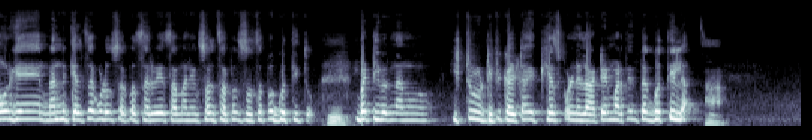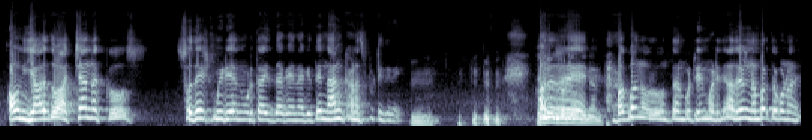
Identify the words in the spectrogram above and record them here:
ಅವ್ರಿಗೆ ನನ್ನ ಕೆಲಸಗಳು ಸ್ವಲ್ಪ ಸರ್ವೇ ಸಾಮಾನ್ಯ ಸ್ವಲ್ಪ ಸ್ವಲ್ಪ ಸ್ವಲ್ಪ ಸ್ವಲ್ಪ ಗೊತ್ತಿತ್ತು. ಬಟ್ ಇವಾಗ ನಾನು ಇಷ್ಟು ಡಿಫಿಕಲ್ಟಾಗಿ ಕೇಸ್ಗಳನ್ನೆಲ್ಲ ಅಟೆಂಡ್ ಮಾಡ್ತೀನಿ ಅಂತ ಗೊತ್ತಿಲ್ಲ. ಅವನು ಯಾವುದೋ ಅಚಾನಕ್ಕು ಸ್ವದೇಶ್ ಮೀಡಿಯಾ ನೋಡ್ತಾ ಇದ್ದಾಗ ಏನಾಗುತ್ತೆ ನಾನು ಕಾಣಿಸ್ಬಿಟ್ಟಿದ್ದೀನಿ ಭಗವಾನ್ ಅವರು ಅಂತ ಅಂದ್ಬಿಟ್ಟು ಏನು ಮಾಡಿದ್ದೀನಿ ಅದರಲ್ಲಿ ನಂಬರ್ ತೊಗೊಂಡವನೆ.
